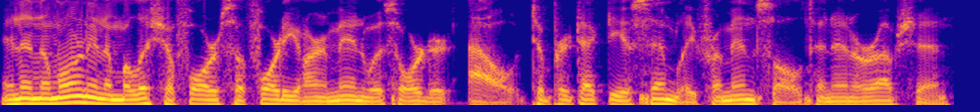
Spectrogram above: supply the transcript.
and in the morning a militia force of forty armed men was ordered out to protect the assembly from insult and interruption.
